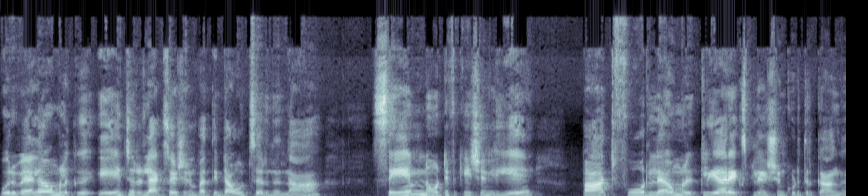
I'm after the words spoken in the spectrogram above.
ஒருவேளை உங்களுக்கு ஏஜ் ரிலாக்ஸேஷன் பற்றி டவுட்ஸ் இருந்ததுன்னா சேம் நோட்டிஃபிகேஷன்லேயே பார்ட் ஃபோரில் உங்களுக்கு கிளியர் எக்ஸ்ப்ளனேஷன் கொடுத்துருக்காங்க.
